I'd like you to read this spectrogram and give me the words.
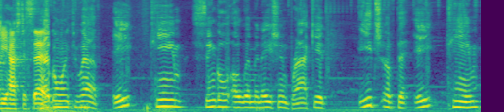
RG has to say. We're going to have eight team single elimination bracket each of the eight team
